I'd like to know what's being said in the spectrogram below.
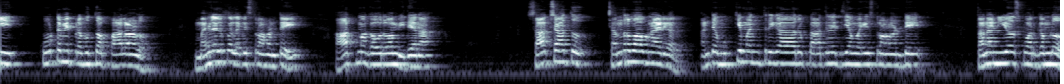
ఈ కూటమి ప్రభుత్వ పాలనలో మహిళలకు లభిస్తున్నటువంటి ఆత్మగౌరవం ఇదేనా? సాక్షాత్తు చంద్రబాబు నాయుడు గారు అంటే ముఖ్యమంత్రి గారు ప్రాతినిధ్యం వహిస్తున్నటువంటి తన నియోజకవర్గంలో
